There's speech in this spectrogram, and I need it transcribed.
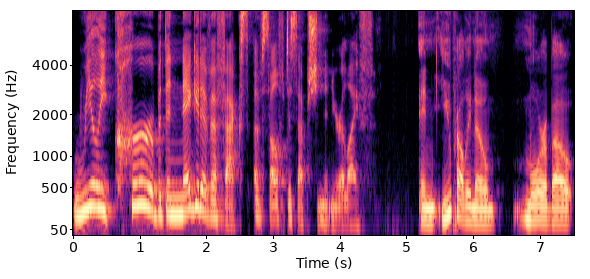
really curb the negative effects of self deception in your life. And you probably know more about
